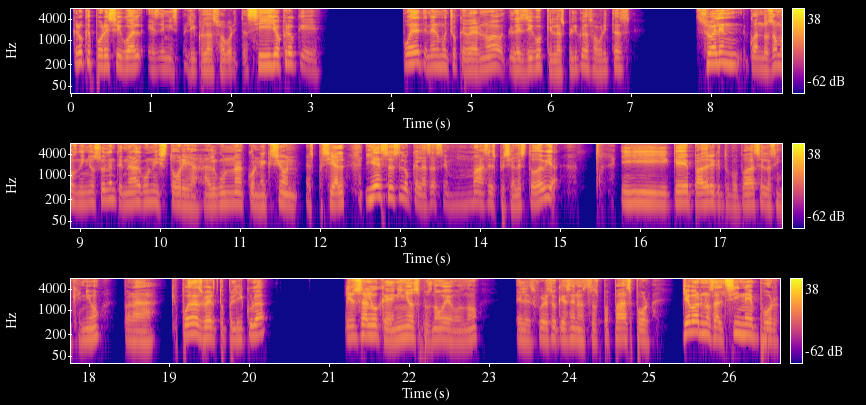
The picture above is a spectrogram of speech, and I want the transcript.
Creo que por eso igual es de mis películas favoritas. Sí, yo creo que puede tener mucho que ver, ¿no? Les digo que las películas favoritas suelen, cuando somos niños, suelen tener alguna historia, alguna conexión especial. Y eso es lo que las hace más especiales todavía. Y qué padre que tu papá se las ingenió para que puedas ver tu película. Eso es algo que de niños pues no vemos, ¿no? El esfuerzo que hacen nuestros papás por llevarnos al cine, por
